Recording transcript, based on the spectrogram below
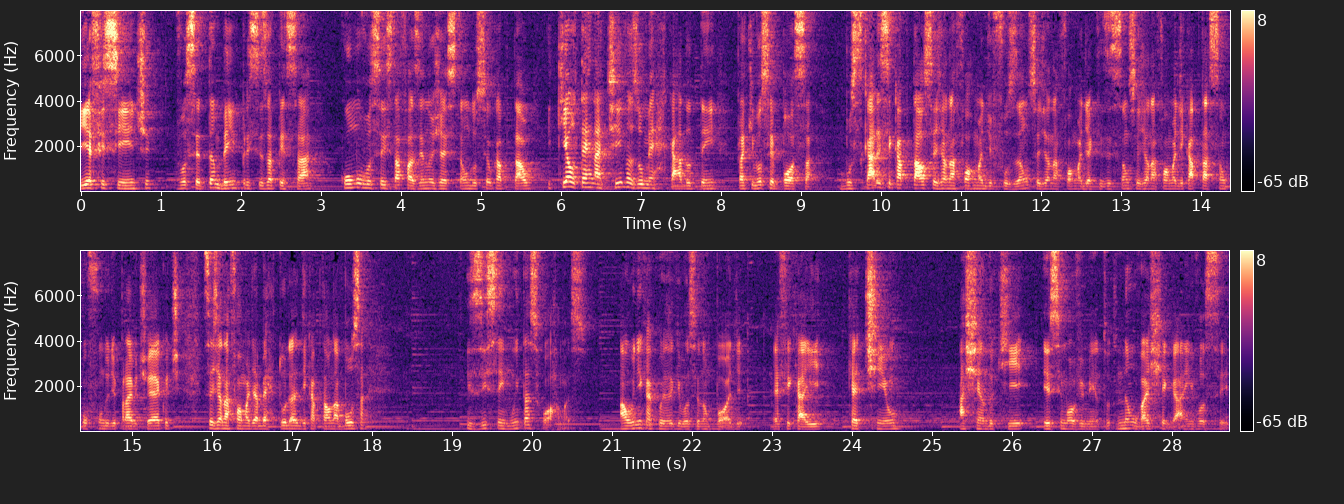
e eficiente, você também precisa pensar como você está fazendo gestão do seu capital e que alternativas o mercado tem para que você possa buscar esse capital, seja na forma de fusão, seja na forma de aquisição, seja na forma de captação com fundo de private equity, seja na forma de abertura de capital na bolsa. Existem muitas formas. A única coisa que você não pode é ficar aí quietinho, achando que esse movimento não vai chegar em você,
